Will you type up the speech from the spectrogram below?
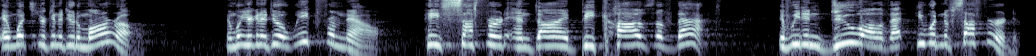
and what you're going to do tomorrow. and what you're going to do a week from now. He suffered and died because of that. If we didn't do all of that, he wouldn't have suffered.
